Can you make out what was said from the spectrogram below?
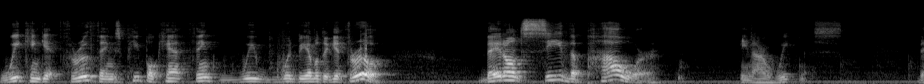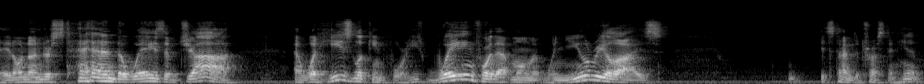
we can get through things people can't think we would be able to get through. They don't see the power in our weakness. They don't understand the ways of Jah and what he's looking for. He's waiting for that moment when you realize it's time to trust in him.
